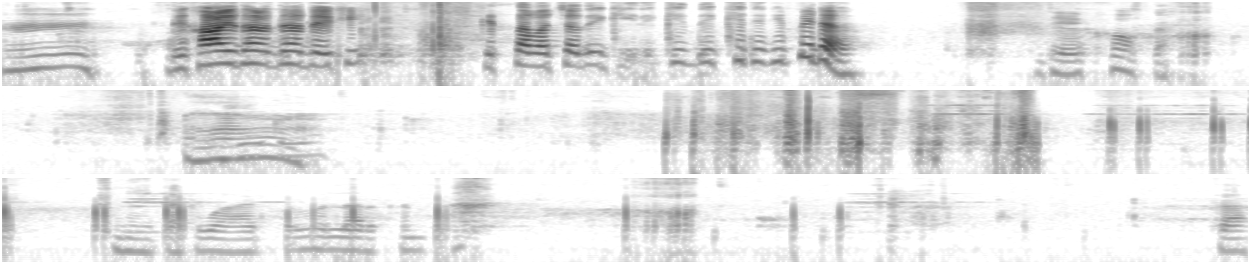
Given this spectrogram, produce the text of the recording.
हम्म, दिखाओ इधर इधर देखी। कितना बच्चा देखी देखी देखी देखी बेटा देखो हिंदी हाँ, तो लड़कन का।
